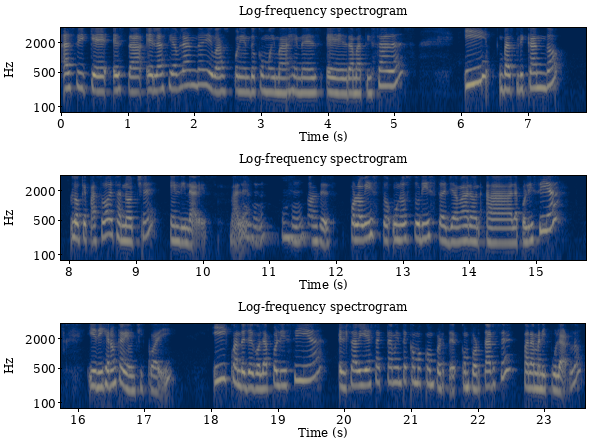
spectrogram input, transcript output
Así que está él así hablando y va poniendo como imágenes eh, dramatizadas y va explicando lo que pasó esa noche en Linares, ¿vale? Ujú. Entonces, por lo visto, unos turistas llamaron a la policía y dijeron que había un chico ahí. Y cuando llegó la policía, él sabía exactamente cómo comportarse para manipularlo.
